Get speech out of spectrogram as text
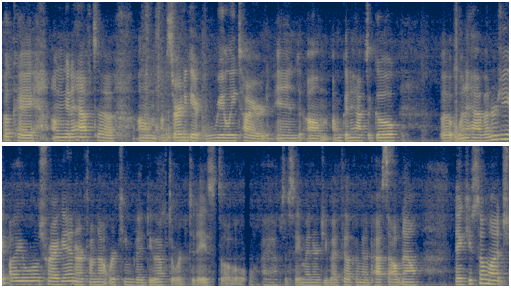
Okay, I'm gonna have to, um, I'm starting to get really tired and, um, I'm gonna have to go. But when I have energy, I will try again, or if I'm not working, but I do have to work today, so I have to save my energy, but I feel like I'm gonna pass out now. Thank you so much.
